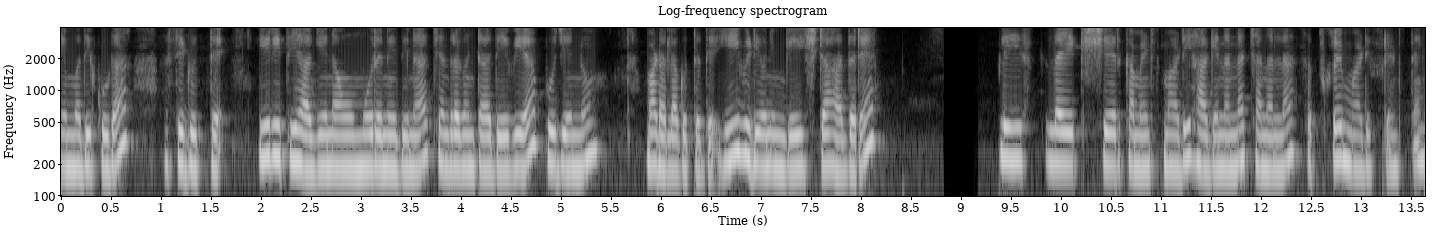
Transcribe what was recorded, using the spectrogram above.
ನೆಮ್ಮದಿ ಕೂಡ ಸಿಗುತ್ತೆ. ಈ ರೀತಿಯಾಗಿ ನಾವು ಮೂರನೇ ದಿನ ಚಂದ್ರಘಂಟಾ ದೇವಿಯ ಪೂಜೆಯನ್ನು ಮಾಡಲಾಗುತ್ತದೆ. ಈ ವಿಡಿಯೋ ನಿಮಗೆ ಇಷ್ಟ ಆದರೆ ಪ್ಲೀಸ್ ಲೈಕ್, ಶೇರ್, ಕಮೆಂಟ್ಸ್ ಮಾಡಿ. ಹಾಗೆ ನನ್ನ ಚಾನಲ್ನ ಸಬ್ಸ್ಕ್ರೈಬ್ ಮಾಡಿ ಫ್ರೆಂಡ್ಸ್. ಥ್ಯಾಂಕ್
